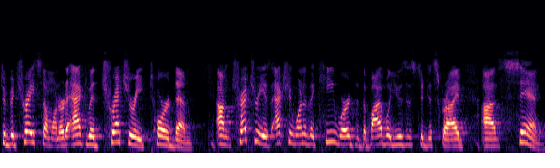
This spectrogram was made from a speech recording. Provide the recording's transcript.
to betray someone or to act with treachery toward them. Um, treachery is actually one of the key words that the Bible uses to describe uh, sin.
